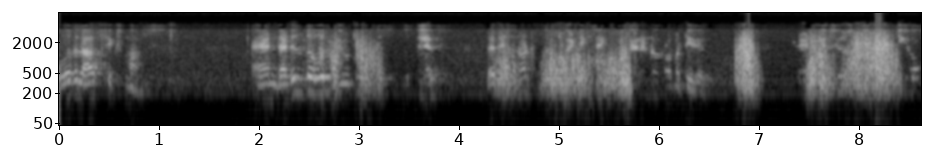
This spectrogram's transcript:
over the last six months. And that is the whole beauty of this business, that it's not fluctuating like raw material. It gives you stability of,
